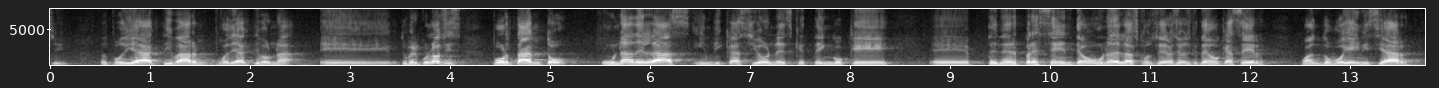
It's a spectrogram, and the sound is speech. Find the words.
¿sí? Entonces podía activar, podía activar una eh, tuberculosis. Por tanto, una de las indicaciones que tengo que eh, tener presente o una de las consideraciones que tengo que hacer cuando voy a iniciar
